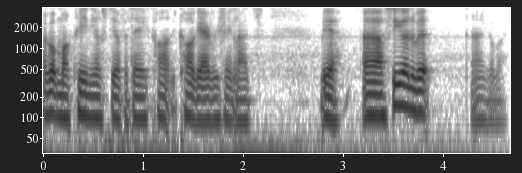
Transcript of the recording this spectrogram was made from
I got Marquinhos the other day. Can't can't get everything, lads. But yeah, uh, I'll see you in a bit. And goodbye.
